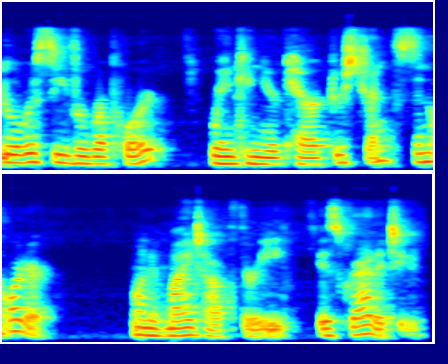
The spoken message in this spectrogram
You'll receive a report ranking your character strengths in order. One of my top three is gratitude.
